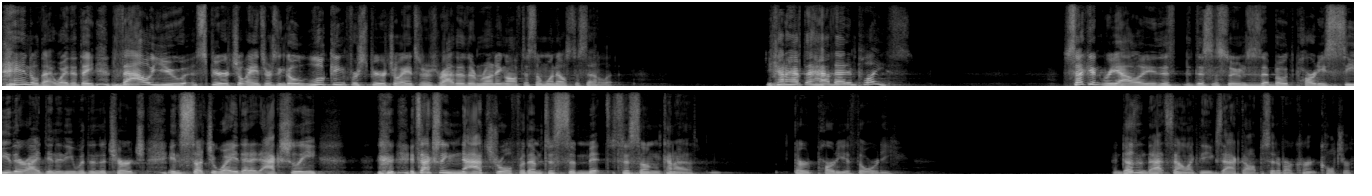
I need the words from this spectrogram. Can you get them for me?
handled that way, that they value spiritual answers and go looking for spiritual answers rather than running off to someone else to settle it. You kind of have to have that in place. Second reality that this assumes is that both parties see their identity within the church in such a way that it actually it's actually natural for them to submit to some kind of third party authority. And doesn't that sound like the exact opposite of our current culture?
